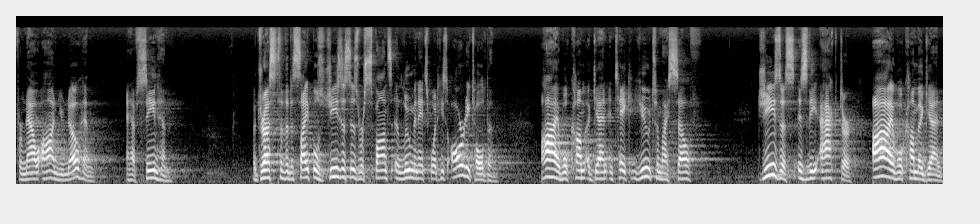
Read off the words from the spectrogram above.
From now on, you know him and have seen him. Addressed to the disciples, Jesus' response illuminates what he's already told them I will come again and take you to myself. Jesus is the actor. I will come again.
